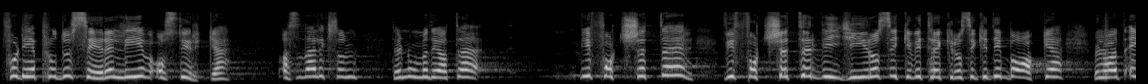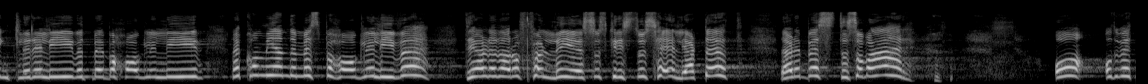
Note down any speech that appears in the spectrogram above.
For det produserer liv og styrke. Altså, Det er liksom, det er noe med det at det, vi fortsetter, vi fortsetter, vi gir oss ikke, vi trekker oss ikke tilbake. Vil ha et enklere liv, et mer behagelig liv. Nei, kom igjen, det mest behagelige livet. Det er det der å følge Jesus Kristus helhjertet. Det er det beste som er. Og, og du vet,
